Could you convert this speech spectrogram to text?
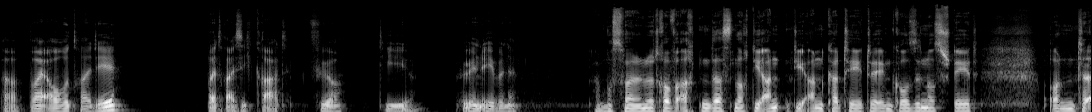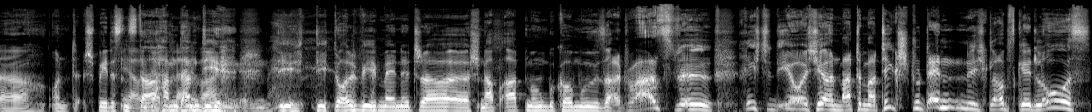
äh, bei Auro 3D bei 30 Grad für die Höhenebene. Da muss man nur darauf achten, dass noch die, An die Ankathete im Cosinus steht. Und, äh, und spätestens ja, und da haben dann die, die, die Dolby-Manager äh, Schnappatmung bekommen und gesagt, was, äh, richtet ihr euch hier an Mathematikstudenten? Ich glaube, es geht los.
